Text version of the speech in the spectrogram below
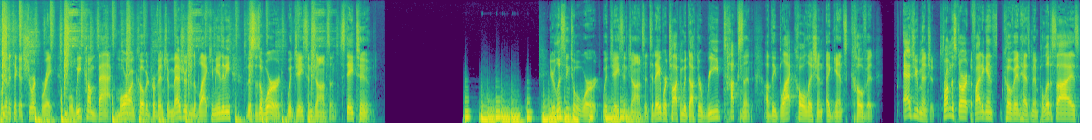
We're going to take a short break. When we come back, more on COVID prevention measures in the black community. This is a word with Jason Johnson. Stay tuned. You're listening to a word with Jason Johnson. Today we're talking with Dr. Reed Tuckson of the Black Coalition Against COVID. As you mentioned, from the start, the fight against COVID has been politicized,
